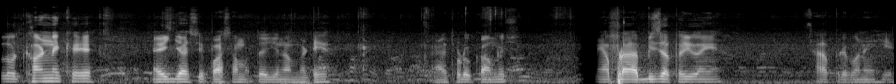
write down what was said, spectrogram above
તળવટ ખાંડ ને ખે આવી ગયા છે પાછા માતાજીના માટે આ થોડું કામ છે. ને આપણા બીજા ભાઈઓ અહીંયા આપણે બનાવીએ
